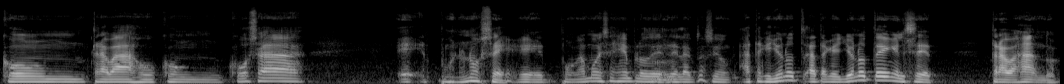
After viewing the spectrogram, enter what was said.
con trabajo, con cosas, eh, bueno, no sé, eh, pongamos ese ejemplo de, la actuación. Hasta que yo no, hasta que yo no esté en el set trabajando,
